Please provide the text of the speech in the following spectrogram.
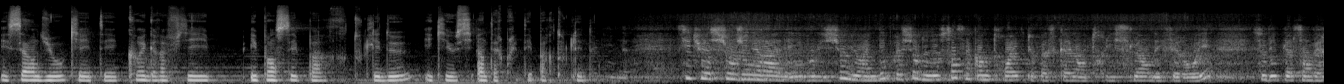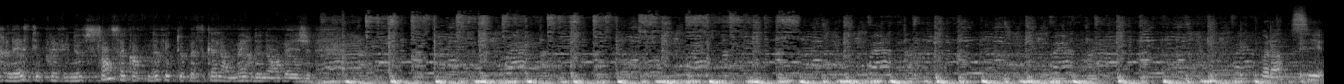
et c'est un duo qui a été chorégraphié et pensé par toutes les deux et qui est aussi interprété par toutes les deux. Situation générale et évolution, il y aura une dépression de 953 hectopascales entre Islande et Féroé. Se déplaçant vers l'est est prévu 959 hectopascales en mer de Norvège. Voilà, c'est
